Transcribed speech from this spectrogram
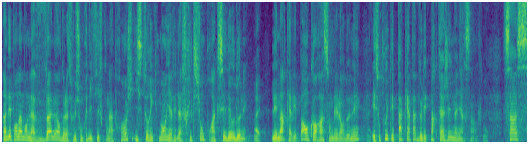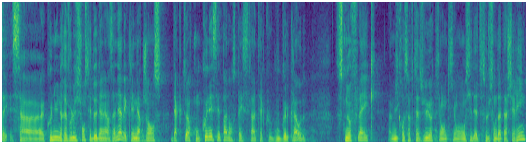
indépendamment de la valeur de la solution prédictive qu'on approche, historiquement, il y avait de la friction pour accéder aux données. Les marques n'avaient pas encore rassemblé leurs données et surtout n'étaient pas capables de les partager de manière simple. Ça, ça a connu une révolution ces deux dernières années avec l'émergence d'acteurs qu'on ne connaissait pas dans ce space-là, tels que Google Cloud, Snowflake, Microsoft Azure, qui ont, qui ont, aussi des solutions de data sharing.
